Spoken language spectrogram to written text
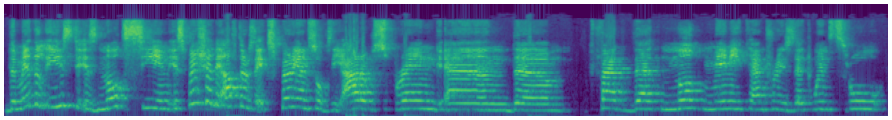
the Middle East is not seen, especially after the experience of the Arab Spring and um, fact that not many countries that went through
